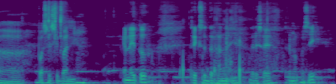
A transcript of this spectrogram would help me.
uh, posisi bannya. Karena itu trik sederhananya dari saya. Terima kasih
